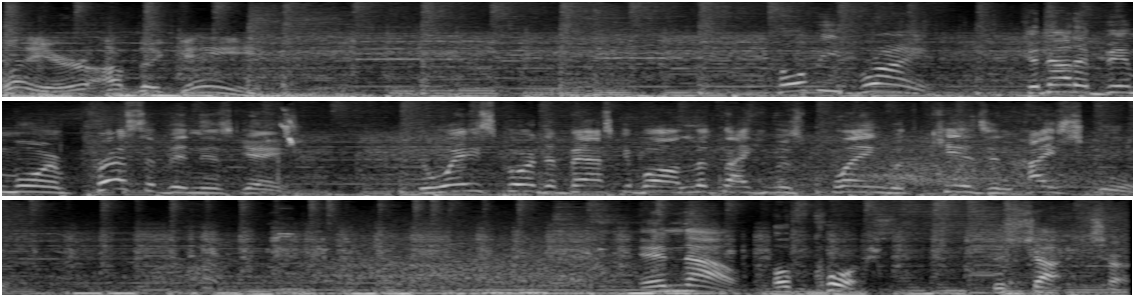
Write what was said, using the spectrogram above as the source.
Player of the game. Kobe Bryant could not have been more impressive in this game. The way he scored the basketball looked like he was playing with kids in high school. And now, of course, the shot chart.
